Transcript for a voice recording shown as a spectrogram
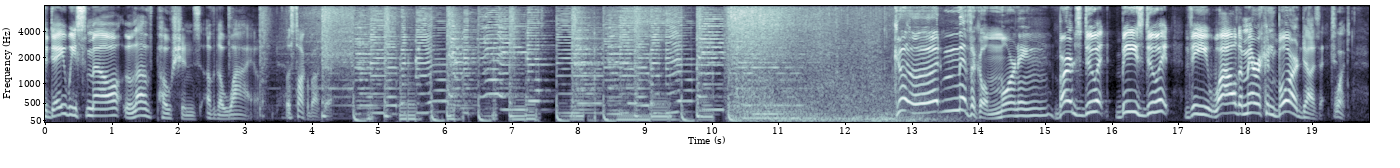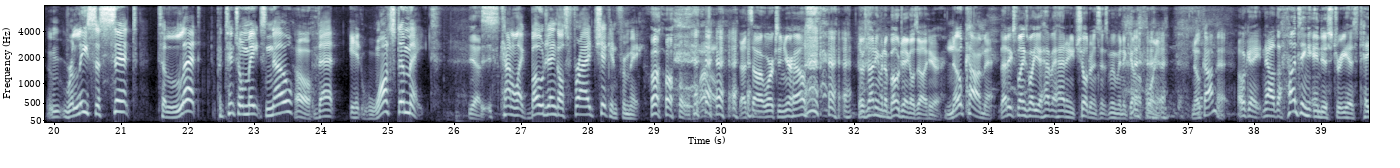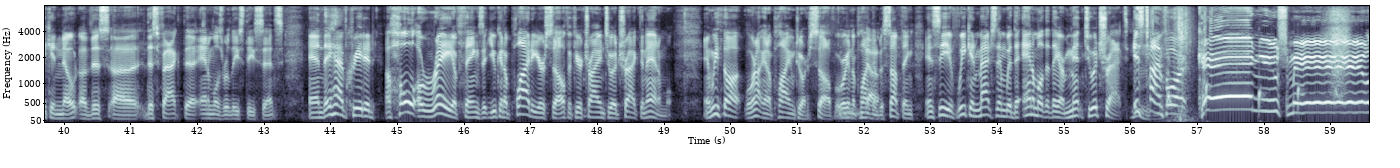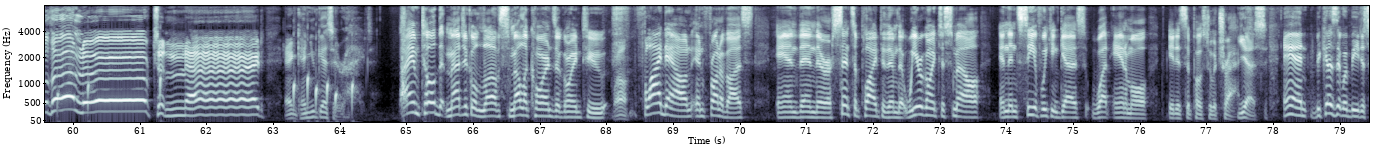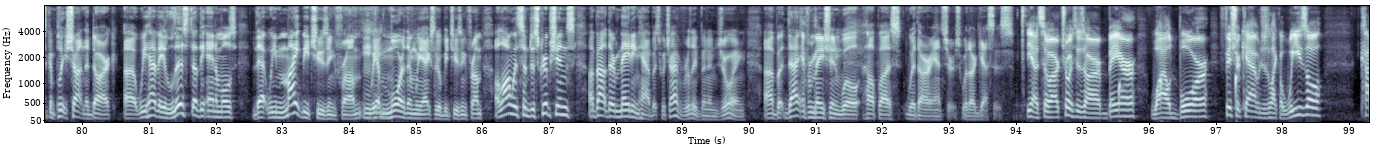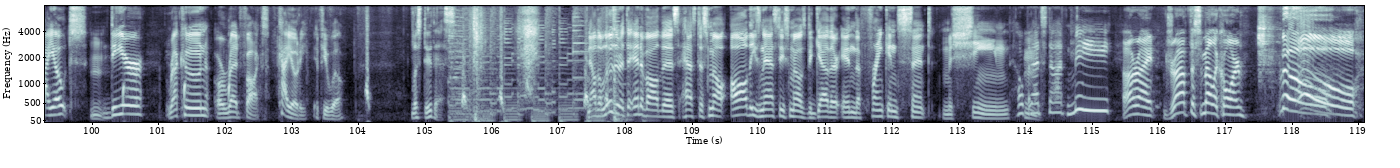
Today we smell love potions of the wild. Let's talk about that. Good mythical morning. Birds do it, bees do it, the wild American boar does it. What? Mm, release a scent to let potential mates know Oh. that it wants to mate. It's kind of like Bojangles fried chicken for me. Oh, wow. That's how it works in your house? There's not even a Bojangles out here. No comment. That explains why you haven't had any children since moving to California. No comment. Okay, now the hunting industry has taken note of this uh, this fact that animals release these scents, and they have created a whole array of things that you can apply to yourself if you're trying to attract an animal. And we thought, well, we're not going to apply them to ourselves, but we're going to apply No. them to something and see if we can match them with the animal that they are meant to attract. It's time for Can You Smell the Love Tonight? And can you guess it right? I am told that magical love smellicorns are going to f- fly down in front of us, and then there are scents applied to them that we are going to smell, and then see if we can guess what animal it is supposed to attract. Yes, and because it would be just a complete shot in the dark, uh, we have a list of the animals that we might be choosing from. We have more than we actually will be choosing from, along with some descriptions about their mating habits, which I've really been enjoying. Uh, but that information will help us with our answers, with our guesses. Yeah, so our choices are bear, wild boar, fisher cat, which is like a weasel, coyotes, deer, raccoon, or red fox. Coyote, if you will. Let's do this. Now, the loser at the end of all this has to smell all these nasty smells together in the frankincense machine. Hoping that's not me. All right, drop the smellicorn. No! Oh!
